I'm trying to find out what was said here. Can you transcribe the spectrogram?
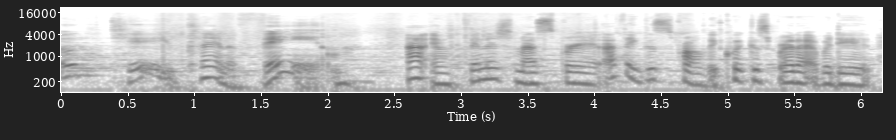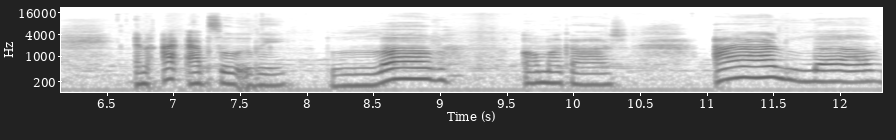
Okay, kind of fam. I am finished my spread. I think this is probably the quickest spread I ever did. And I absolutely love, oh my gosh, I love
